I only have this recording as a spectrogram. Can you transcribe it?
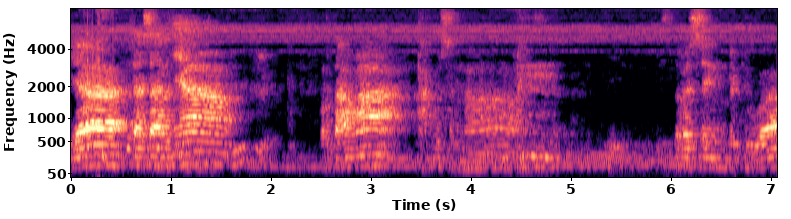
Ya dasarnya pertama aku senang. Hmm. Terus yang kedua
